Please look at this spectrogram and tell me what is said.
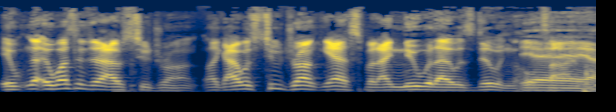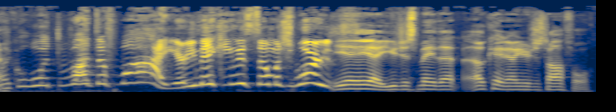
it, it wasn't that I was too drunk. Like I was too drunk, yes, but I knew what I was doing the whole Yeah, time. yeah, yeah. I'm like, well, what? What the? Why are you making this so much worse? Yeah, yeah. You just made that. Okay, now you're just awful.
